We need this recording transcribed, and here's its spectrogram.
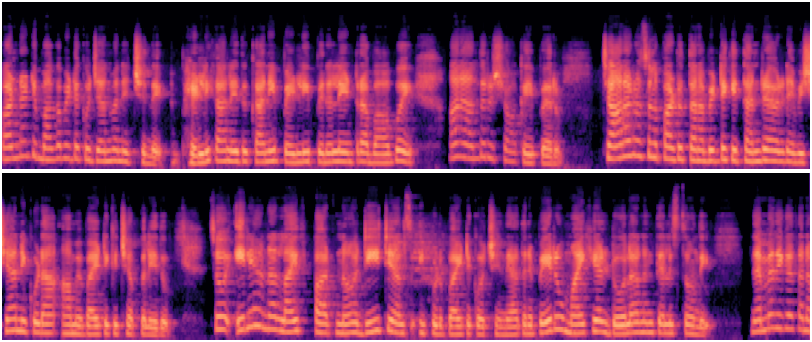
పండంటి మగబిడ్డకు జన్మనిచ్చింది. పెళ్ళి కాలేదు కానీ పెళ్ళి పిల్లలేంట్రా బాబోయ్ అని అందరూ షాక్ అయిపోయారు. చాలా రోజుల పాటు తన బిడ్డకి తండ్రి ఎవరనే విషయాన్ని కూడా ఆమె బయటికి చెప్పలేదు. So Ileana life partner details ఇప్పుడు బయటకు వచ్చింది అతని పేరు మైఖేల్ డోలాన్ అని తెలుస్తోంది. నెమ్మదిగా తన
